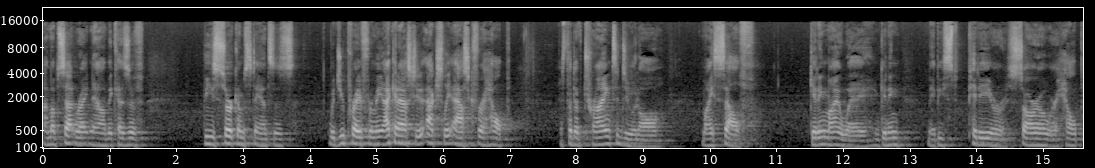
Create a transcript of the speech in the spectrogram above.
I'm upset right now because of these circumstances. Would you pray for me? I can ask you actually ask for help instead of trying to do it all myself, getting my way, and getting maybe pity or sorrow or help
